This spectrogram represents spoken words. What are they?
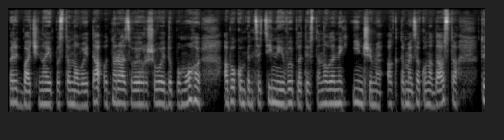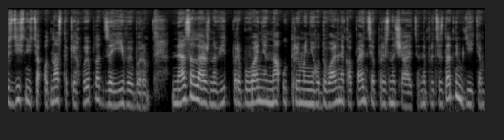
передбаченої постановою, та одноразової грошової допомоги або компенсаційної виплати, встановлених іншими актами законодавства, то здійснюється одна з таких виплат за її вибором. Незалежно від перебування на утриманні годувальника, пенсія призначається непрацездатним дітям,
